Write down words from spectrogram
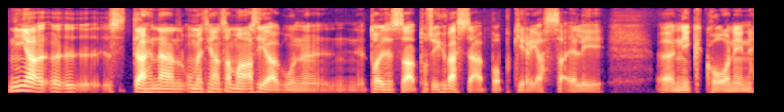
Niin ja tämähän on mun mielestä ihan sama asia kuin toisessa tosi hyvässä pop-kirjassa, eli Nick Cohnin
